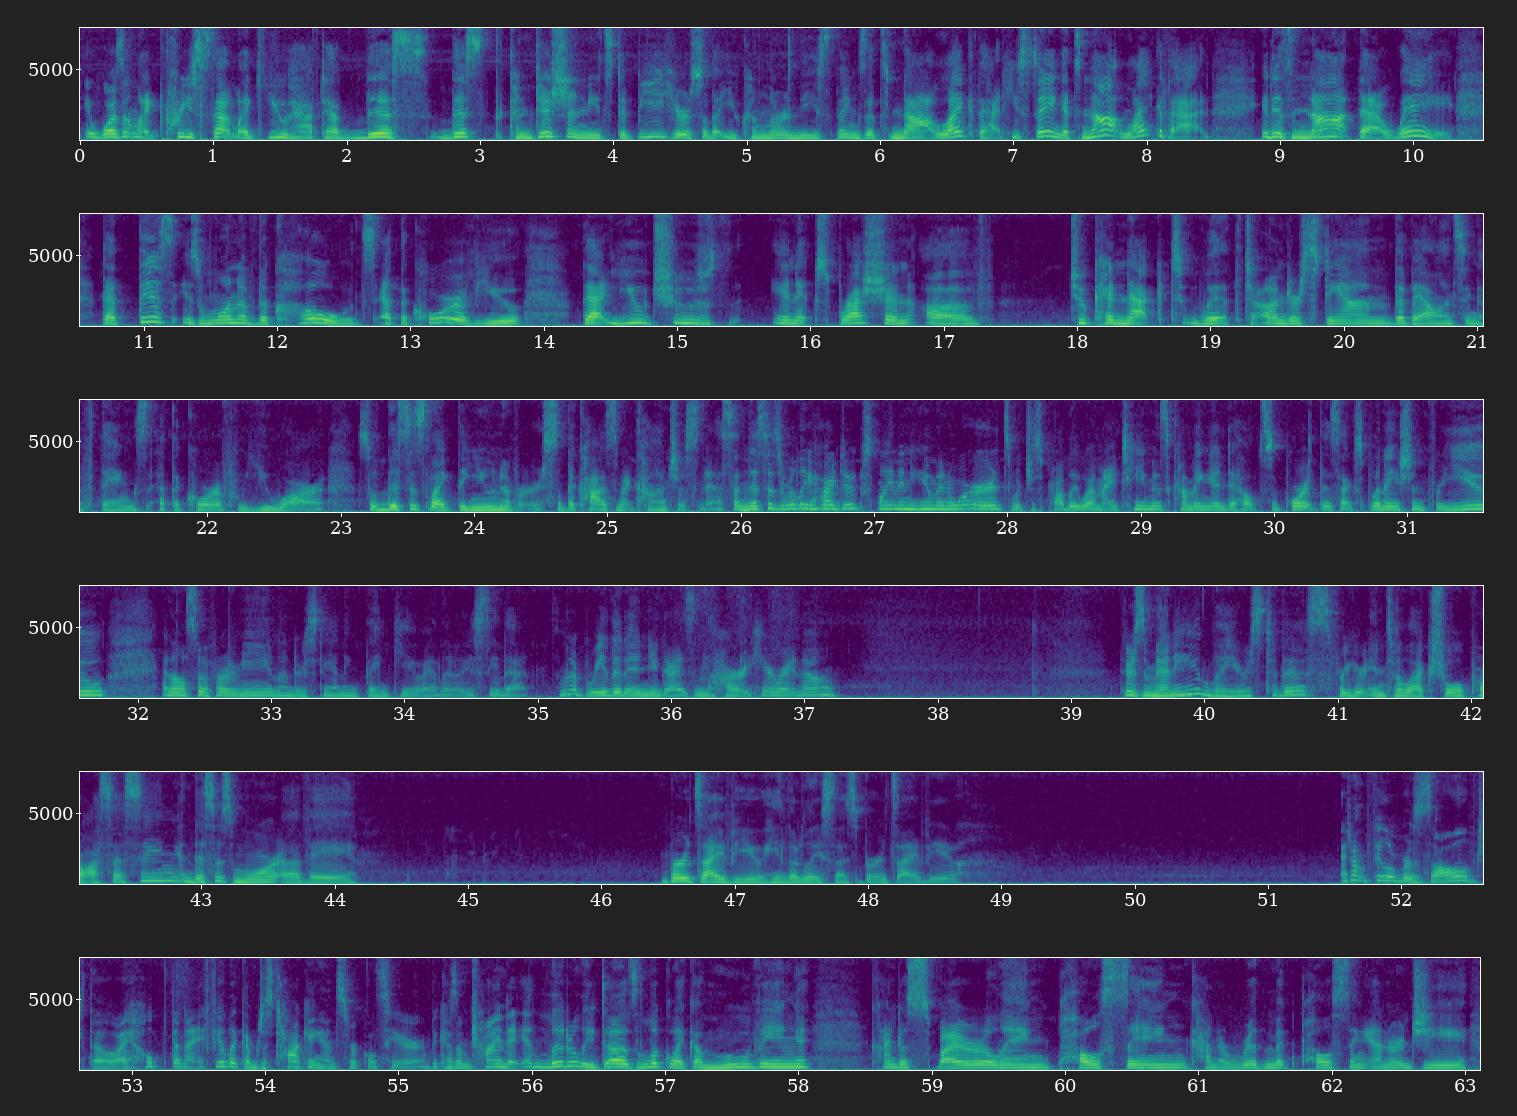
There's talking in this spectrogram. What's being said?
it wasn't like preset, like you have to have this, this condition needs to be here so that you can learn these things. It's not like that. He's saying it's not like that. It is not that way. That this is one of the codes at the core of you that you choose in expression of to connect with, to understand the balancing of things at the core of who you are. So, this is like the universe, so the cosmic consciousness. And this is really hard to explain in human words, which is probably why my team is coming in to help support this explanation for you and also for me and understanding. Thank you. I literally see that. I'm going to breathe it in, you guys, in the heart here right now. there's many layers to this for your intellectual processing, and this is more of a bird's eye view. He literally says bird's eye view. I don't feel resolved though. I hope that I feel like I'm just talking in circles here because I'm trying to, it literally does look like a moving, kind of spiraling, pulsing, kind of rhythmic pulsing energy.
